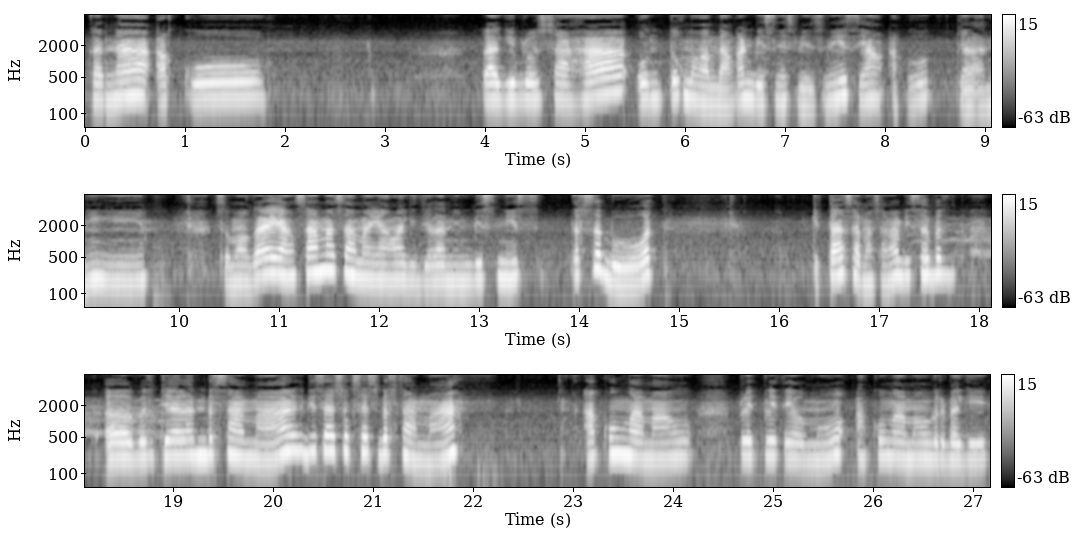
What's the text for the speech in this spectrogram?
karena aku lagi berusaha untuk mengembangkan bisnis-bisnis yang aku jalani. Semoga yang sama-sama yang lagi jalanin bisnis tersebut kita sama-sama bisa ber, uh, berjalan bersama, bisa sukses bersama. Aku nggak mau pelit-pelit ilmu, aku nggak mau berbagi,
